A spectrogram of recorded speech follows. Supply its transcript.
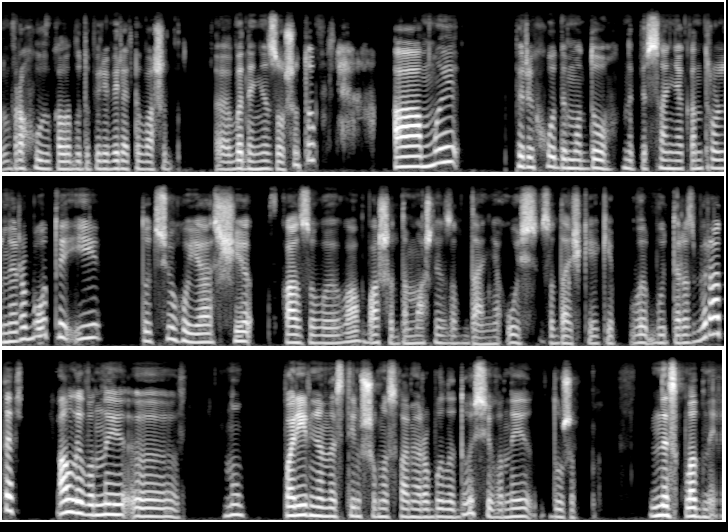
врахую, коли буду перевіряти ваше е, ведення зошиту. А ми переходимо до написання контрольної роботи, і до цього я ще вказую вам ваше домашнє завдання. Ось задачки, які ви будете розбирати, але вони, е, ну, порівняно з тим, що ми з вами робили досі, вони дуже нескладні.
